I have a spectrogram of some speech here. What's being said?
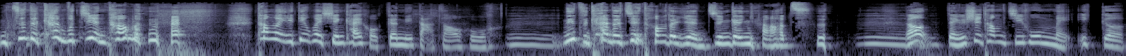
你真的看不见他们。他们一定会先开口跟你打招呼，嗯，你只看得见他们的眼睛跟牙齿，嗯，然后等于是他们几乎每一个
